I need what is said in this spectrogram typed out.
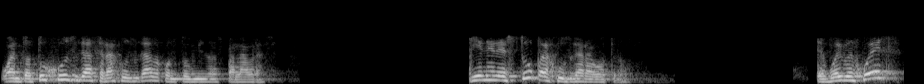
Cuanto tú juzgas, será juzgado con tus mismas palabras. ¿Quién eres tú para juzgar a otro? ¿Te vuelves juez?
